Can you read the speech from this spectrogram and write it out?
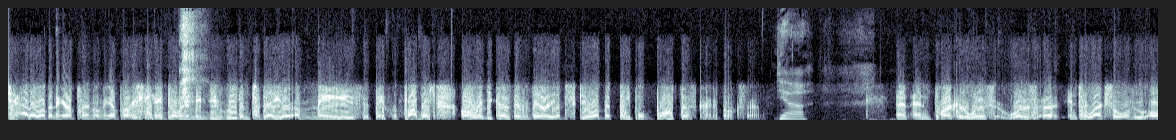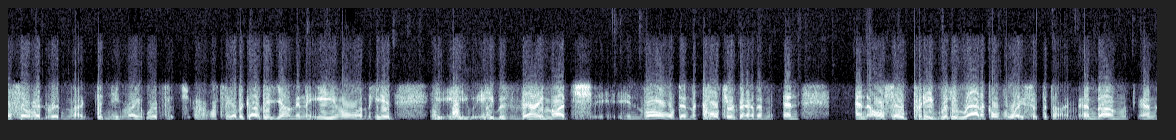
shadow of an airplane on the Empire State Building. I mean, you read them today, you're amazed that they were published, only because they're very obscure. But people bought those kind of books then. Yeah. And and Parker was was an intellectual who also had written. Like, didn't he write with uh, what's the other guy, The Young and the Evil? And he had he he he was very much involved in the culture then, and and and also pretty really radical voice at the time. And um and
